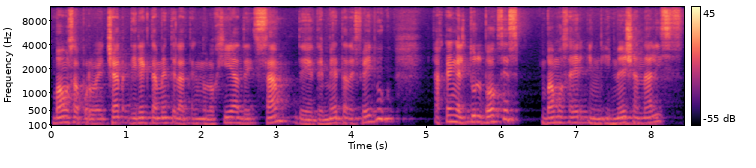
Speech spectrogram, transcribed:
vamos a aprovechar directamente la tecnología de SAM, de, Meta de Facebook. Acá en el Toolboxes vamos a ir en Image Analysis,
